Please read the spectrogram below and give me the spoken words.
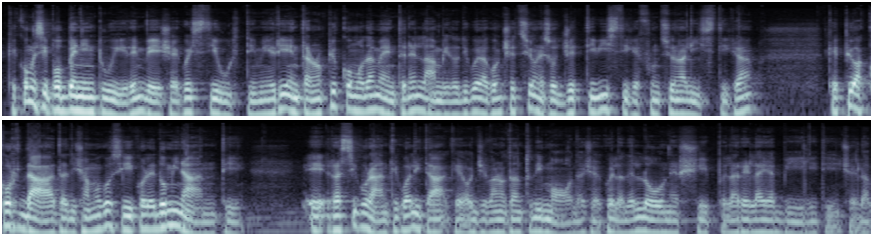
che come si può ben intuire invece questi ultimi rientrano più comodamente nell'ambito di quella concezione soggettivistica e funzionalistica che è più accordata, diciamo così, con le dominanti e rassicuranti qualità che oggi vanno tanto di moda, cioè quella dell'ownership, la reliability, cioè la,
